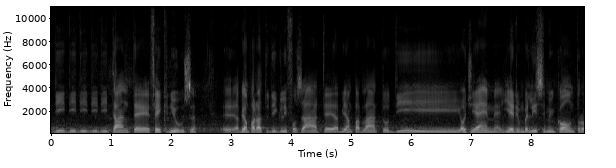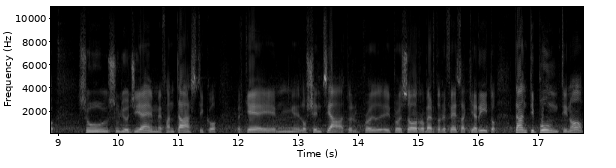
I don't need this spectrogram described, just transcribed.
di, di, di, tante fake news. Eh, abbiamo parlato di glifosate, abbiamo parlato di OGM, ieri un bellissimo incontro su, sugli OGM, fantastico, perché mh, mm, lo scienziato, il, il, professor Roberto De Fezza ha chiarito tanti punti, no?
